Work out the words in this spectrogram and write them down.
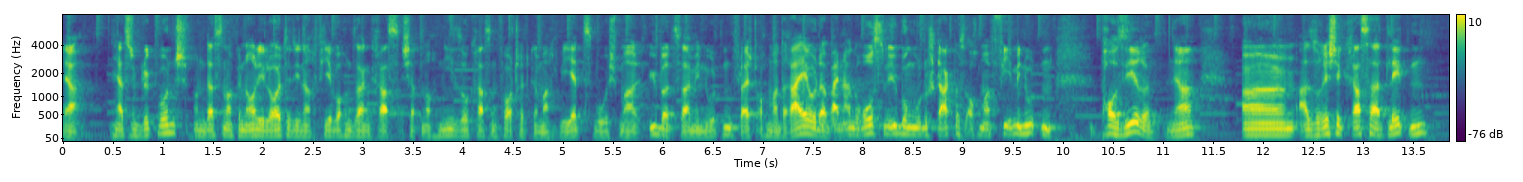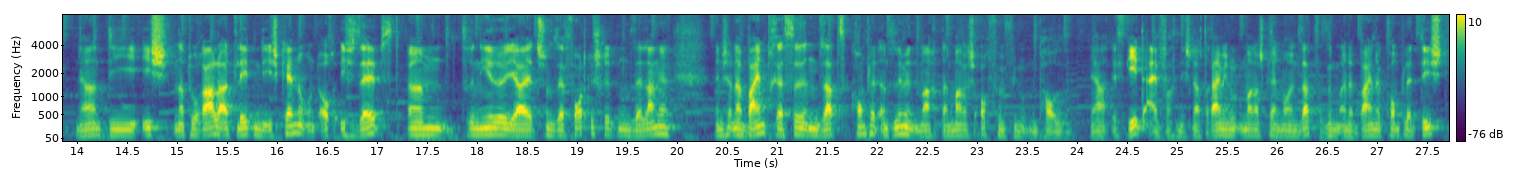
Ja, herzlichen Glückwunsch. Und das sind auch genau die Leute, die nach vier Wochen sagen, krass, ich habe noch nie so krassen Fortschritt gemacht wie jetzt, wo ich mal über zwei Minuten, vielleicht auch mal drei oder bei einer großen Übung, wo du stark bist, auch mal vier Minuten pausiere. Ja, ähm, also richtig krasse Athleten, ja, die ich, naturale Athleten, die ich kenne und auch ich selbst ähm, trainiere ja jetzt schon sehr fortgeschritten und sehr lange. Wenn ich an der Beinpresse einen Satz komplett ans Limit mache, dann mache ich auch fünf Minuten Pause. Ja, es geht einfach nicht. Nach drei Minuten mache ich keinen neuen Satz, da sind meine Beine komplett dicht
